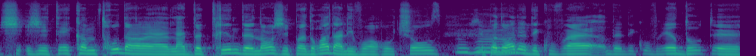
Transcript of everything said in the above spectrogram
j'étais comme trop dans la, la doctrine de non, j'ai pas le droit d'aller voir autre chose. J'ai pas le droit de découvrir, de découvrir d'autres euh,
